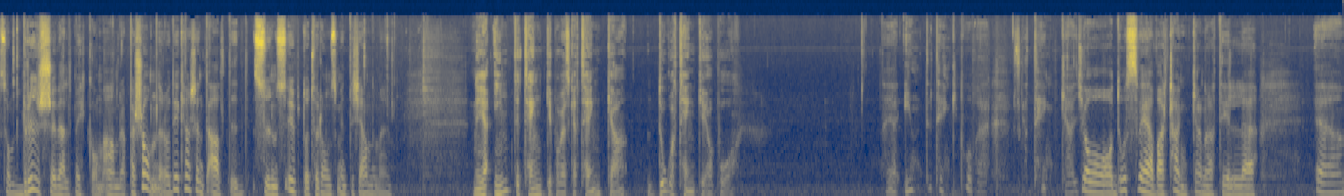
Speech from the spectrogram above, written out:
som bryr sig väldigt mycket om andra personer. Och det kanske inte alltid syns utåt för de som inte känner mig. När jag inte tänker på vad jag ska tänka, då tänker jag på? När jag inte tänker på vad jag ska tänka, ja då svävar tankarna till eh, eh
